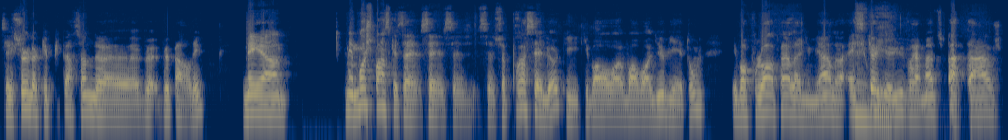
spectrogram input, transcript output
c'est sûr là, que plus personne ne veut, veut parler. Mais, euh, mais moi, je pense que c'est, ce procès-là qui, qui va, avoir, va avoir lieu bientôt, il va falloir faire la lumière. Est-ce ben qu'il y a eu vraiment du partage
